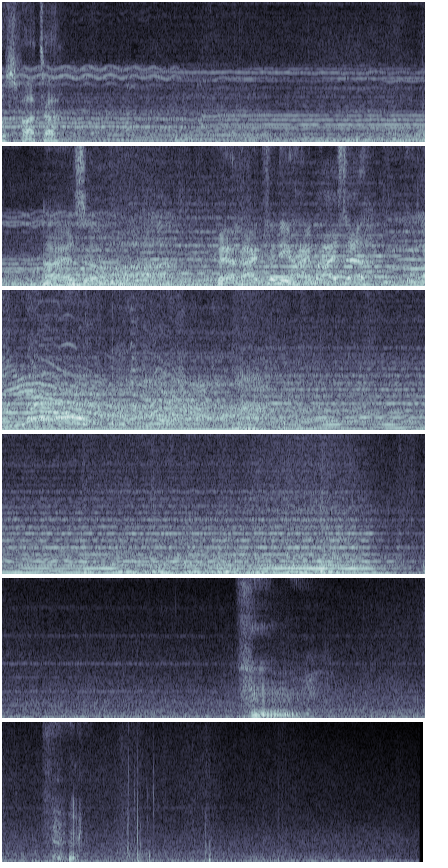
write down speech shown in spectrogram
Großvater? Also, bereit für die Heimreise? Hm.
